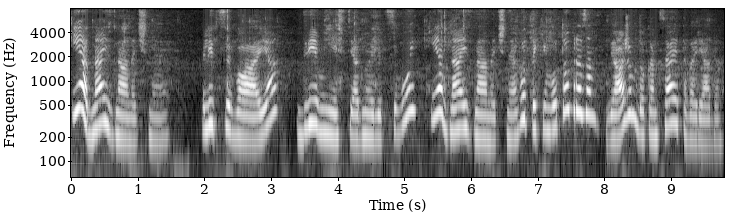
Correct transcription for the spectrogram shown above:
и одна изнаночная. Лицевая, две вместе одной лицевой и одна изнаночная. Вот таким вот образом вяжем до конца этого ряда.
